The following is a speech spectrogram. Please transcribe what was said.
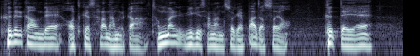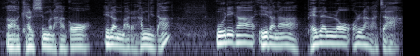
그들 가운데 어떻게 살아남을까 정말 위기 상황 속에 빠졌어요. 그때에 어, 결심을 하고 이런 말을 합니다. 우리가 일어나 베델로 올라가자.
